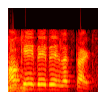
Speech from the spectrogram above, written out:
Okay, baby, let's start.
